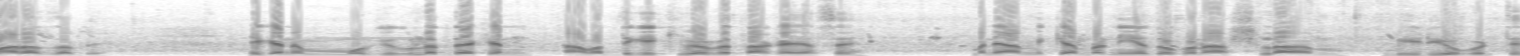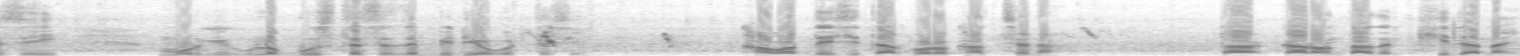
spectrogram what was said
মারা যাবে। এখানে মুরগিগুলো দেখেন, আমার দিকে কীভাবে তাকায় আছে। মানে আমি ক্যামেরা নিয়ে যখন আসলাম ভিডিও করতেছি, মুরগিগুলো বুঝতেছে যে ভিডিও করতেছি। খাবার দিয়েছি, তারপরও খাচ্ছে না। তা, কারণ তাদের খিদা নাই।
